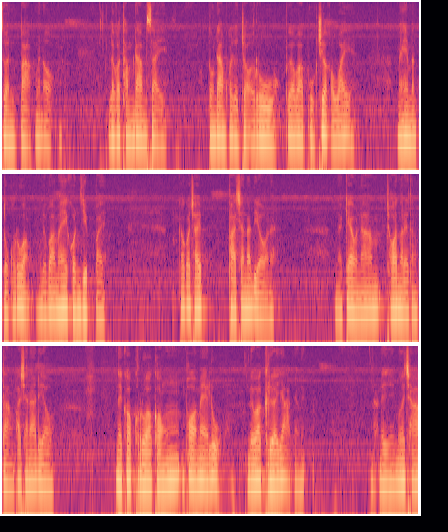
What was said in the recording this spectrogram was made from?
ส่วนปากมันออก แล้วก็ทำด้ามใส่ ตรงด้ามก็จะเจาะรูเพื่อว่าผูกเชือกเอาไว้ ไม่ให้มันตกร่วง หรือว่าไม่ให้คนหยิบไปเขาก็ใช้ภาชนะเดียวนะนะแก้วน้ำช้อนอะไรต่างๆ ภาชนะเดียว ในครอบครัวของพ่อแม่ลูก หรือว่าเครือญาติอย่างนี้นะในมื้อเช้า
